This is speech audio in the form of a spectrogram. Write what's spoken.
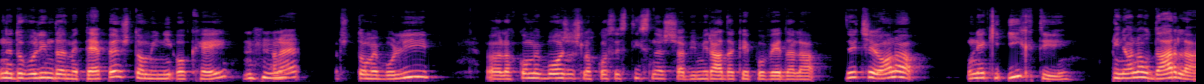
ne dovolim, da me tepeš, to mi ni ok. Mm -hmm pač to me boli, uh, lahko me božeš, lahko se stisneš, a bi mi rada kaj povedala. Zdaj, če je ona v neki ihti in je ona udarila,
